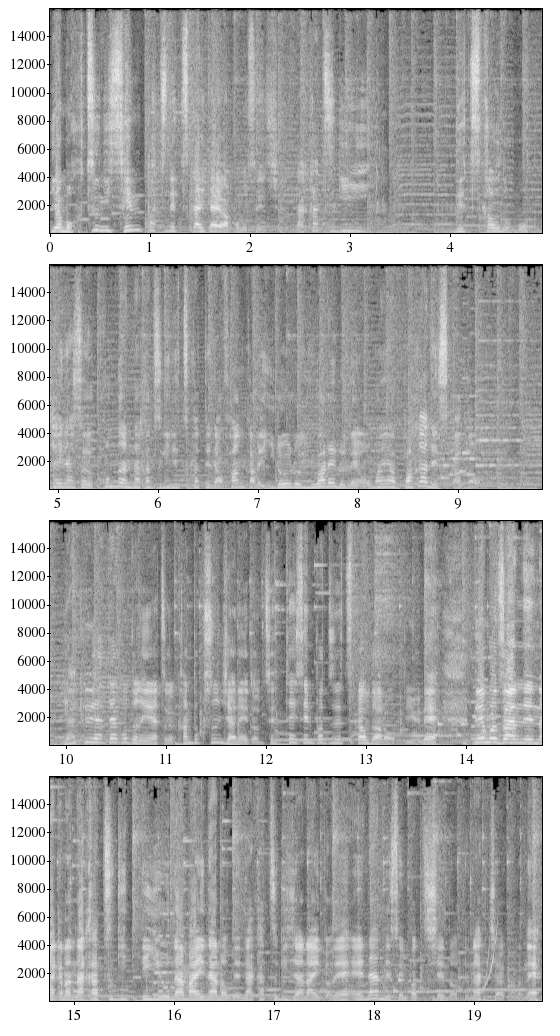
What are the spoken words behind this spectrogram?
いや、もう普通に先発で使いたいわ、この選手。中継ぎで使うのもったいなさ。こんなん中継ぎで使ってたファンから色々言われるね。お前はバカですかと。野球やったことねえやつが監督すんじゃねえと絶対先発で使うだろうっていうね。でも残念ながら中継ぎっていう名前なので中継ぎじゃないとね、え、なんで先発してんのってなっちゃうからね。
